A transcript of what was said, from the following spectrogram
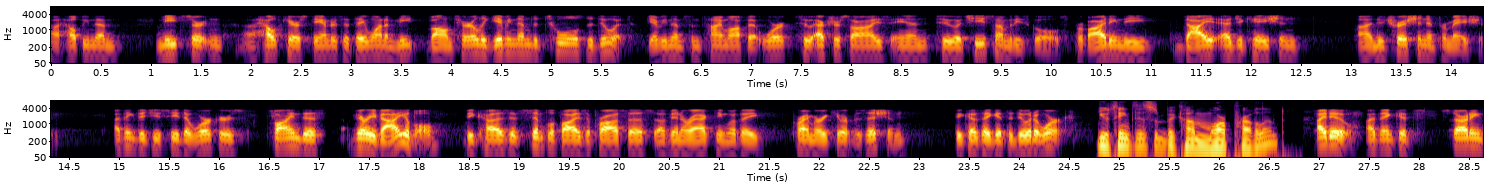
uh, helping them meet certain uh, healthcare standards that they want to meet voluntarily, giving them the tools to do it, giving them some time off at work to exercise and to achieve some of these goals, providing the diet education, uh, nutrition information. I think that you see that workers find this very valuable because it simplifies the process of interacting with a primary care physician because they get to do it at work. You think this has become more prevalent? I do. I think it's starting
